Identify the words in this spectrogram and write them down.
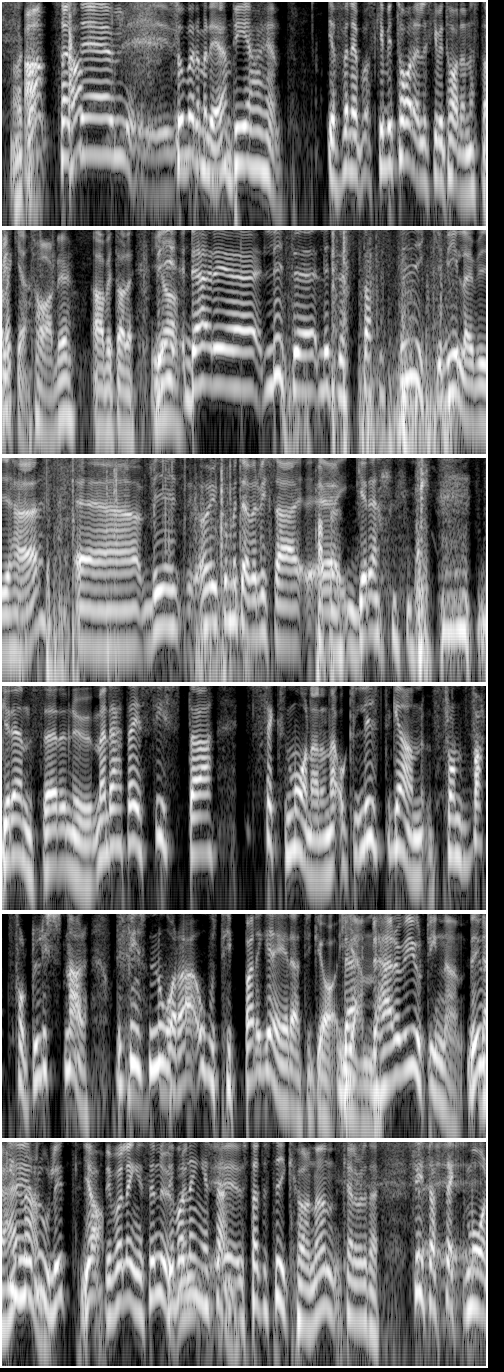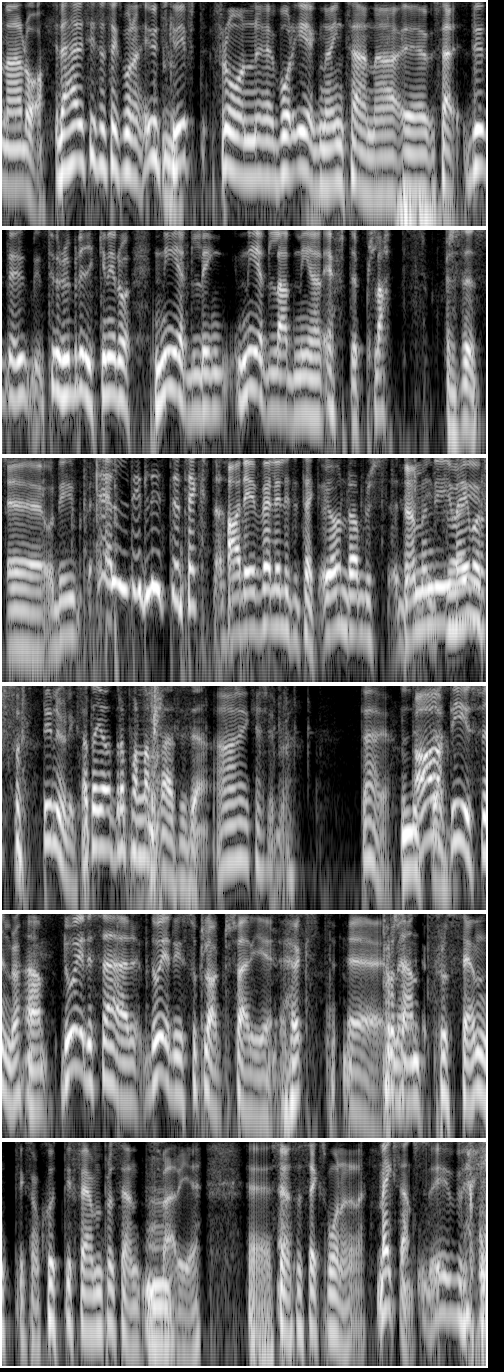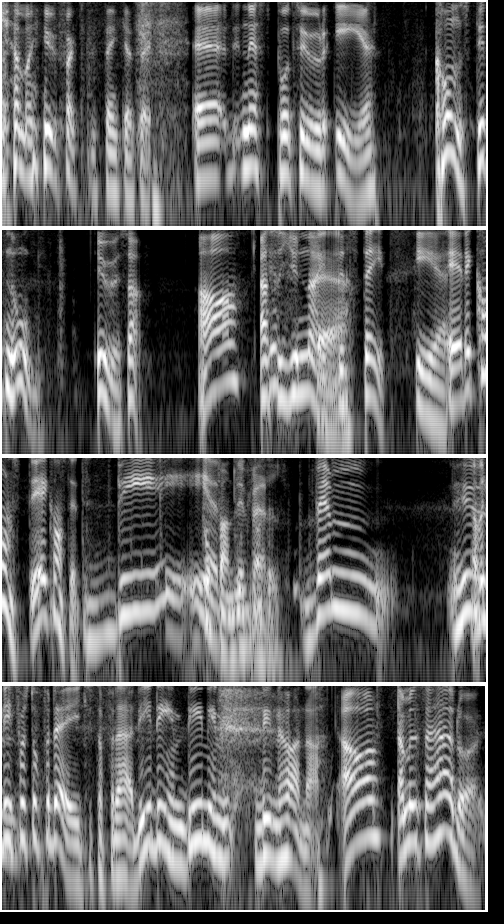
Okej. ja, så att, Ja. ehm, Så var det med det. Det har hänt. Jag funderar på, ska vi ta det eller ska vi ta det nästa Vi vecka? tar det. Ja, vi tar det. Vi, Ja. Det här är lite, lite statistik, vi gillar vi här. Eh, vi har ju kommit över vissa eh, Papper. grän, gränser nu. Men detta är sista sex månaderna och lite grann från vart folk lyssnar. Och det finns några otippade grejer där tycker jag, Det, igen. det här har vi gjort innan. Det gjort här är innan. roligt. Ja. Det var länge sedan nu. Det var men, länge sedan. eh, statistikhörnan kallar vi det här. Sista sex månaderna då. Det här är sista sex månader. Utskrift från eh, vår egna interna... Eh, så här, det, det, rubriken är då nedling, nedladdningar efter plats. Precis. Eh, och det är väldigt liten text alltså. Ja, det är väldigt lite text. Och Jag undrar om du... Ja, men det, för jag mig är var ju det- 40 nu liksom. Vänta, jag drar på en lampa här så vi ser. Ja, det kanske är bra. Där ja. Lite. Ja, det är ju svinbra. Ja. Då är det så här, då är det ju såklart Sverige högst. Eh, Procent. Procent, liksom 75 procent Sverige. Eh, senaste sex månaderna. Makes sense. Det kan man ju faktiskt tänka sig. Eh, näst på tur är, konstigt nog, USA. Ja, Alltså just United det. States är... Är det konstigt? Det är konstigt. Det är Fortfarande det lite väl. konstigt. Vem... Hur... Ja, men det får stå för dig, Kristoffer, det här. Det är din, det är din, din hörna. Ja, ja, men så här då.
